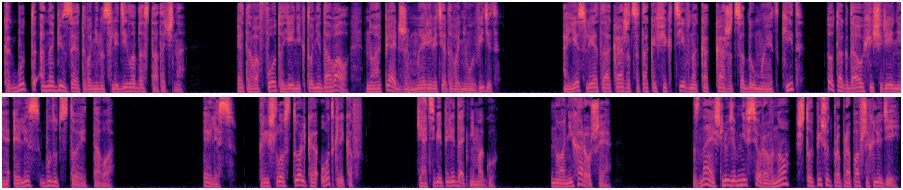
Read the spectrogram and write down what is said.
Как будто она без этого не наследила достаточно. — этого фото ей никто не давал, но опять же, Мэри ведь этого не увидит. А если это окажется так эффективно, как, кажется, думает Кит, то тогда ухищрения Элис будут стоить того. «Элис, пришло столько откликов, я тебе передать не могу. Но они хорошие. Знаешь, людям не все равно, что пишут про пропавших людей».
